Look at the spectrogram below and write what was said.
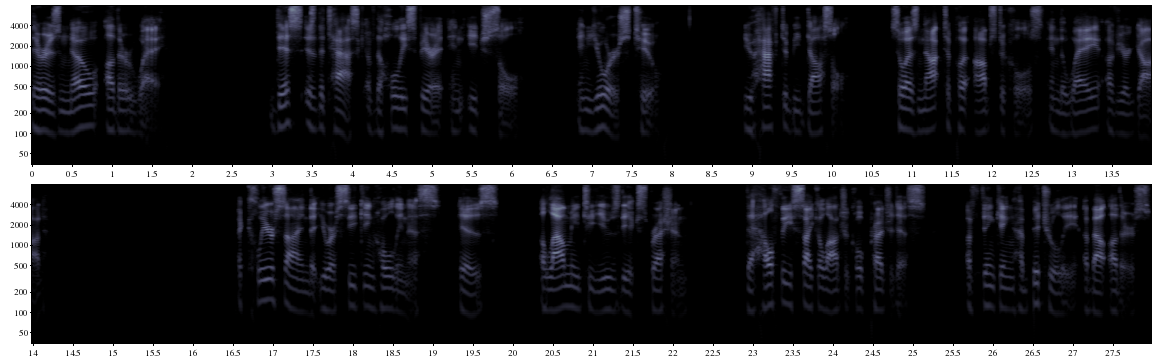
there is no other way. This is the task of the Holy Spirit in each soul, in yours too. You have to be docile so as not to put obstacles in the way of your God. A clear sign that you are seeking holiness is, allow me to use the expression, the healthy psychological prejudice of thinking habitually about others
